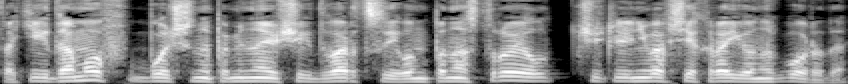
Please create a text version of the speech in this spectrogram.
Таких домов, больше напоминающих дворцы, он понастроил чуть ли не во всех районах города.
